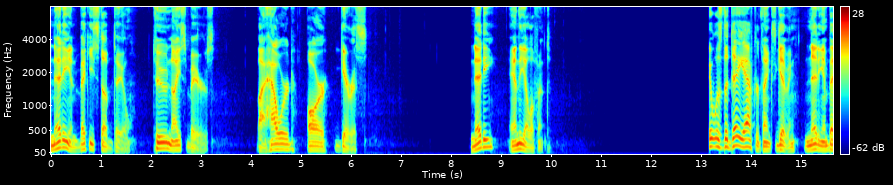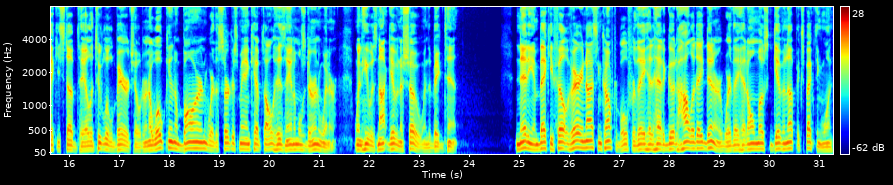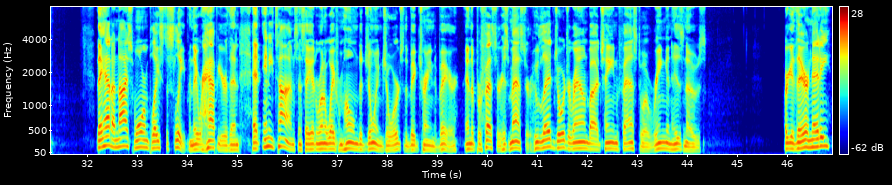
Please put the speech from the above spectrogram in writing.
Neddie and Becky Stubtail, Two Nice Bears by Howard R. Garis. Neddie and the Elephant. It was the day after Thanksgiving. Neddie and Becky Stubtail, the two little bear children, awoke in a barn where the circus man kept all his animals during winter, when he was not giving a show in the big tent. Neddie and Becky felt very nice and comfortable, for they had had a good holiday dinner where they had almost given up expecting one. They had a nice warm place to sleep, and they were happier than at any time since they had run away from home to join George, the big trained bear, and the professor, his master, who led George around by a chain fast to a ring in his nose. Are you there, Neddie?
